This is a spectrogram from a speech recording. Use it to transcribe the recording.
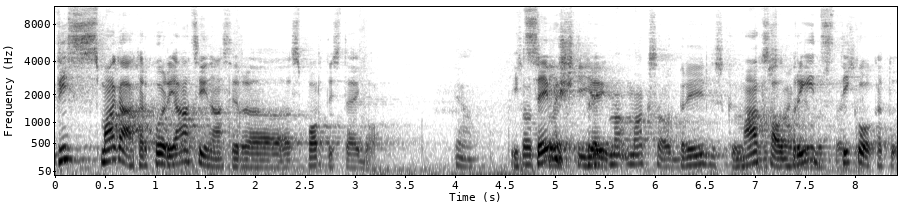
viss smagāk, ar ko ir jācīnās, ir sportista ego. Jā. It sevišķi, ja ma maksāt brīdis, kad maksāt brīdis, tikko, kad tu,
